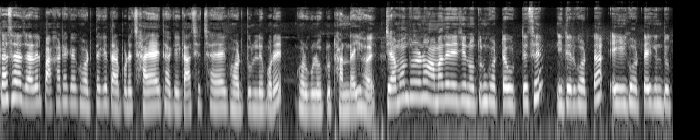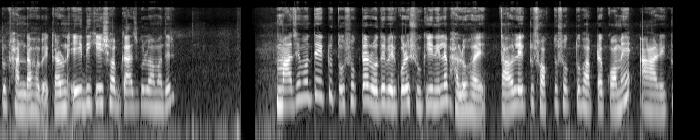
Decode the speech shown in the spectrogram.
তাছাড়া যাদের পাখা টাকা ঘর থাকে, তারপরে ছায়ায় থাকে, গাছের ছায়ায় ঘর তুললে পরে ঘরগুলো একটু ঠান্ডাই হয়। যেমন ধরে নাও আমাদের এই যে নতুন ঘরটা উঠতেছে, ইটের ঘরটা, এই ঘরটাই কিন্তু একটু ঠান্ডা হবে। কারণ এই দিকেই সব গাছগুলো আমাদের মাঝে মধ্যে একটু তোষকটা রোদে বের করে শুকিয়ে নিলে ভালো হয়। তাহলে একটু শক্ত শক্ত ভাবটা কমে আর একটু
